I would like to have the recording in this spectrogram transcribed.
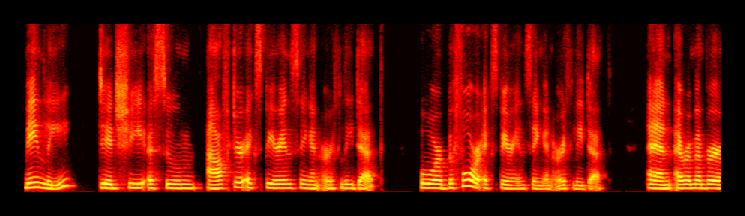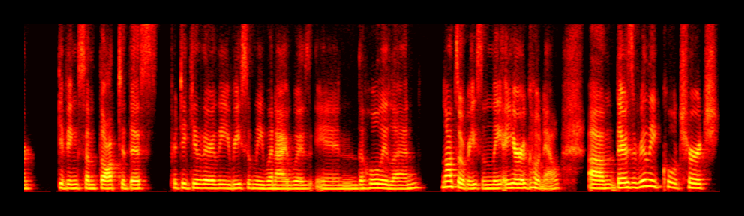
Mainly, did she assume after experiencing an earthly death or before experiencing an earthly death? And I remember giving some thought to this, particularly recently when I was in the Holy Land, not so recently, a year ago now. Um, there's a really cool church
